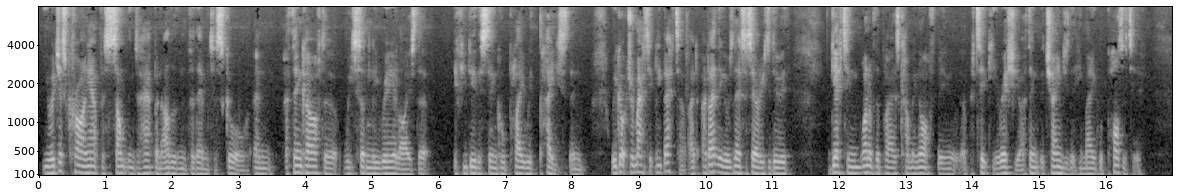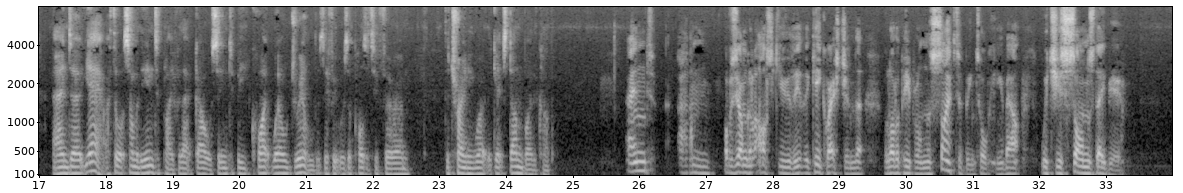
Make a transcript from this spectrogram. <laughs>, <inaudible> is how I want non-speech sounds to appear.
you were just crying out for something to happen other than for them to score. And I think after we suddenly realised that if you do this thing called play with pace, then we got dramatically better. I, I don't think it was necessarily to do with getting one of the players coming off being a particular issue. I think the changes that he made were positive. and uh, yeah, I thought some of the interplay for that goal seemed to be quite well drilled, as if it was a positive for um, the training work that gets done by the club. And um, obviously, I'm going to ask you the, the, key question that a lot of people on the site have been talking about, which is Son's debut.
